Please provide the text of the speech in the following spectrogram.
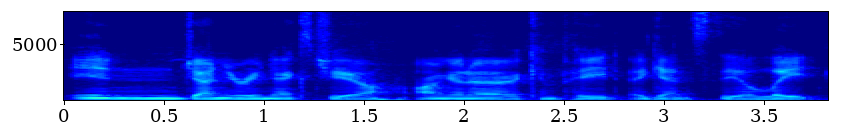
in January next year, I'm going to compete against the elites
